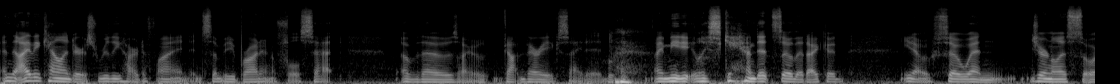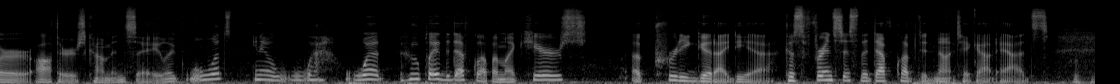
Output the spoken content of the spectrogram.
And the Ivy calendar is really hard to find, and somebody brought in a full set of those. I got very excited. Mm-hmm. I immediately scanned it so that I could. You know, so when journalists or authors come and say, like, well, what's, you know, wh- what, who played the Deaf Club? I'm like, here's a pretty good idea because for instance the deaf club did not take out ads mm-hmm.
